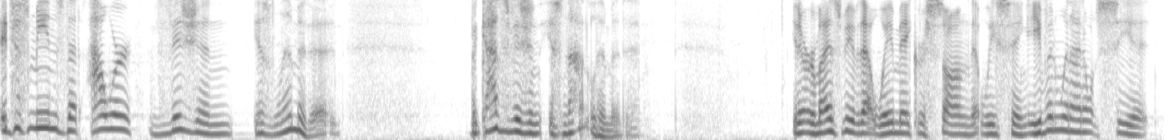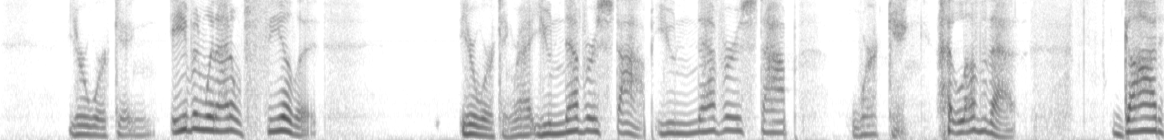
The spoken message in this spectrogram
It just means that our vision is limited. But God's vision is not limited. You know, it reminds me of that Waymaker song that we sing even when I don't see it, you're working. Even when I don't feel it, you're working, right? You never stop. You never stop working. I love that. God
